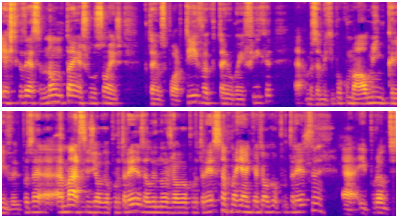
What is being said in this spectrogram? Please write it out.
Este que dessa não tem as soluções tem o Sportiva, que tem o Benfica, ah, mas é uma equipa com uma alma incrível. Depois a, a Márcia joga por 3, a Leonor joga por 3, a Maianca joga por 3, ah, e pronto,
